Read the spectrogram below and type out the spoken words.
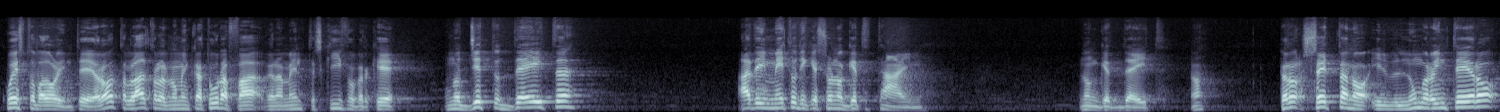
questo valore intero, tra l'altro la nomenclatura fa veramente schifo perché un oggetto date ha dei metodi che sono getTime, non getDate, no? però settano il numero intero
